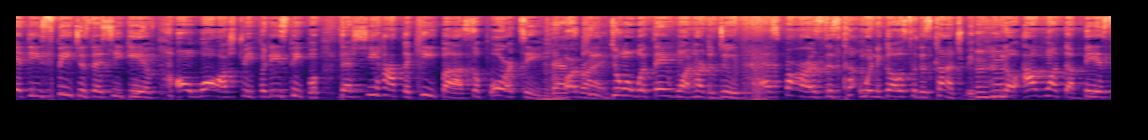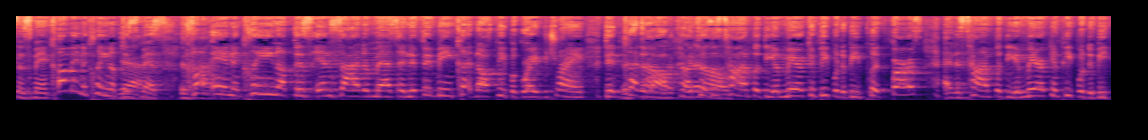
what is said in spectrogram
at these speeches that she give on Wall Street for these people that she have to keep uh, supporting That's or right. keep doing what they want her to do as far as this co- when it goes to this country. No, I want the businessman come in and clean up Mm-hmm. Yes, this mess. Come in and clean up this insider mess. And if it means cutting off people gravy train, then It's cut it off cut it because off. it's time for the American people to be put first, and it's time for the American people to be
